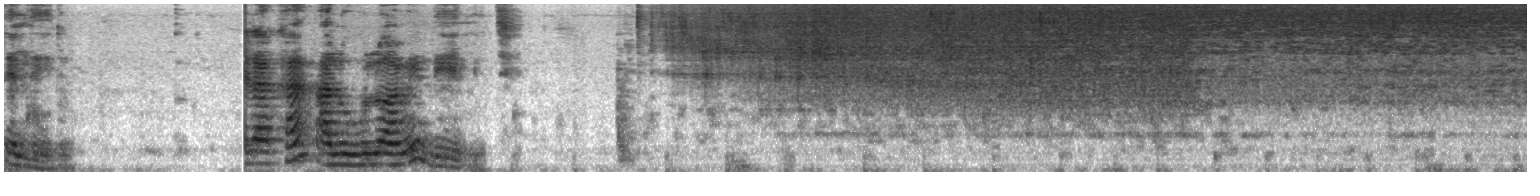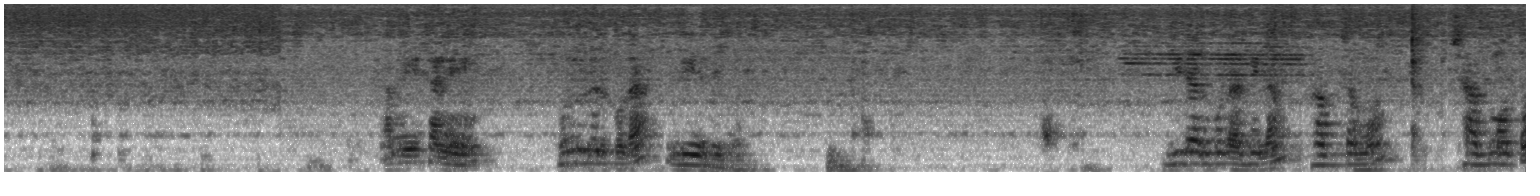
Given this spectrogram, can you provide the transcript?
তেল দিয়ে দেব। রাখা আলুগুলো আমি দিয়ে দিচ্ছি। আমি এখানে হলুদের গুঁড়া দিয়ে দিলাম জিরার গুঁড়া দিলাম, হাফ চামচ, স্বাদ মতো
